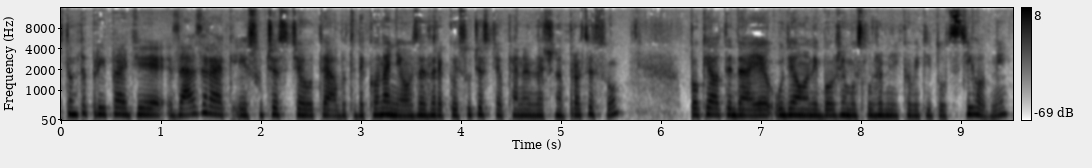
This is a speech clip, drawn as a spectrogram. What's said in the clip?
V tomto prípade zázrak je súčasťou, alebo teda konanie o zázraku je súčasťou kanonizačného procesu. Pokiaľ teda je udelený Božiemu služobníkovi titul ctihodný,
